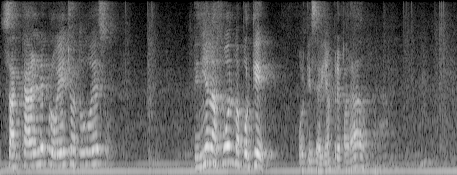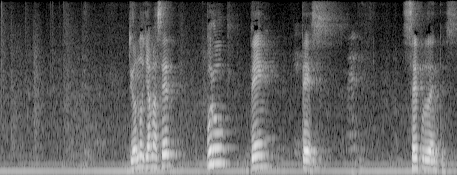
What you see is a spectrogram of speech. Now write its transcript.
sacarle provecho a todo eso. Tenían la forma, ¿por qué? Porque se habían preparado. Dios nos llama a ser prudentes. Ser prudentes.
